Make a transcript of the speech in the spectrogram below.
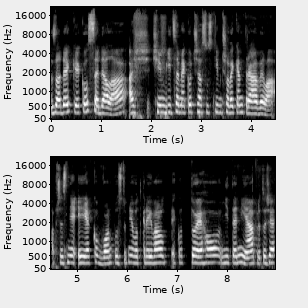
zadek jako sedala, až čím víc jsem jako času s tím člověkem trávila. A přesně i jako on postupně odkrýval jako to jeho, ní ten já, protože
